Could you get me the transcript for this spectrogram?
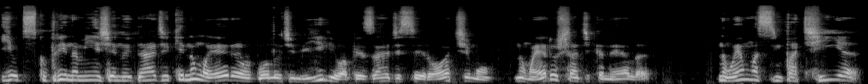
E eu descobri na minha ingenuidade que não era o bolo de milho, apesar de ser ótimo, não era o chá de canela, não é uma simpatia,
